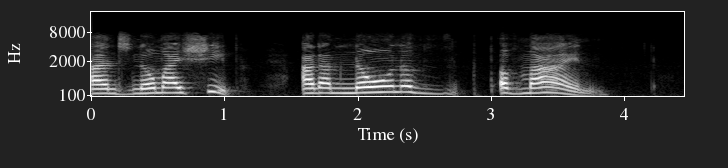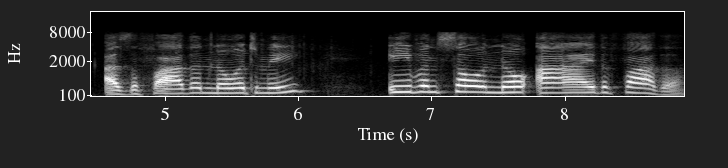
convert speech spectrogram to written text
and know my sheep, and am known of, of mine. As the Father knoweth me, even so know I the Father,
